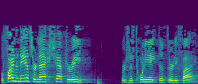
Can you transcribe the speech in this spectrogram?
We'll find an answer in Acts chapter 8, verses 28 to 35.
